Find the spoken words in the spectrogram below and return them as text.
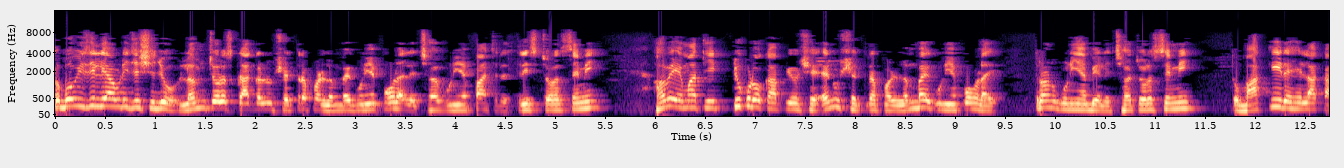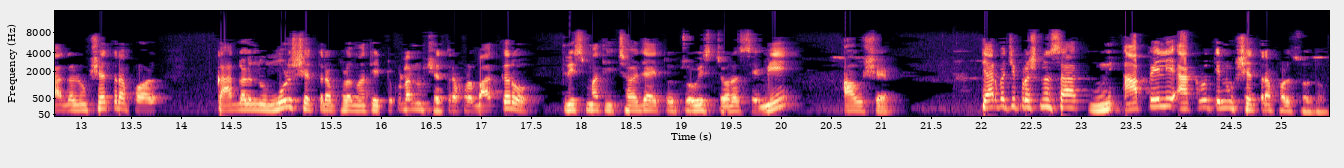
તો બહુ ઇઝીલી આવડી જશે. જો લંબચોરસ કાગળનું ક્ષેત્રફળ લંબાઈ ગુણ્યા પહોળા એટલે છ ગુણ્યા પાંચ એટલે ત્રીસ ચોરસ સેમી. હવે એમાંથી ટુકડો કાપ્યો છે. એનું ક્ષેત્રફળ લંબાઈ ગુણ્યા પહોળાઈ ત્રણ ગુણ્યા બે એટલે છ ચોરસ સેમી. તો બાકી રહેલા કાગળનું ક્ષેત્રફળ, કાગળનું મૂળ ક્ષેત્રફળમાંથી ટુકડાનું ક્ષેત્રફળ બાદ કરો. ત્રીસમાંથી છ જાય તો ચોવીસ ચોરસ સેમી આવશે. ત્યાર પછી પ્રશ્ન સાત આપેલી આકૃતિનું ક્ષેત્રફળ શોધો.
